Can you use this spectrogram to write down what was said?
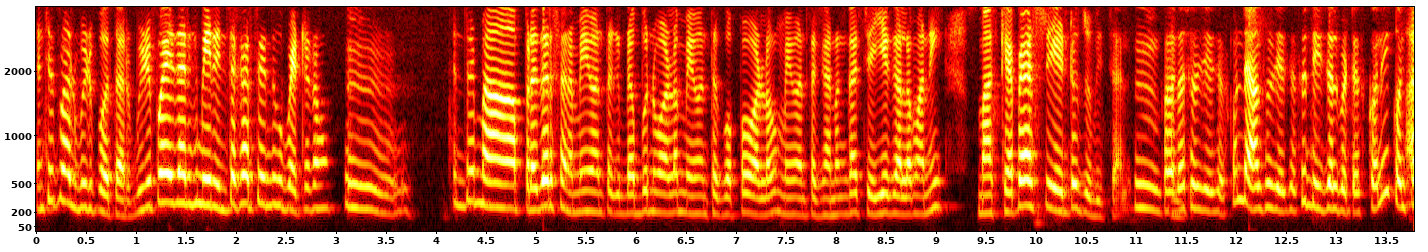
అంచేత వాళ్ళు విడిపోతారు. విడిపోయేదానికి మీరు ఇంత ఖర్చు ఎందుకు పెట్టడం. అంటే మా ప్రదర్శన మేమంత డబ్బున్న వాళ్ళం మేమంత గొప్ప వాళ్ళం మేమంత ఘనంగా చెయ్యగలమని మా కెపాసిటీ ఏంటో చూపించాలి. ప్రదర్శన చేసేసుకొని డాన్సులు చేసేసి డీజేలు పెట్టేసుకొని కొంచెం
